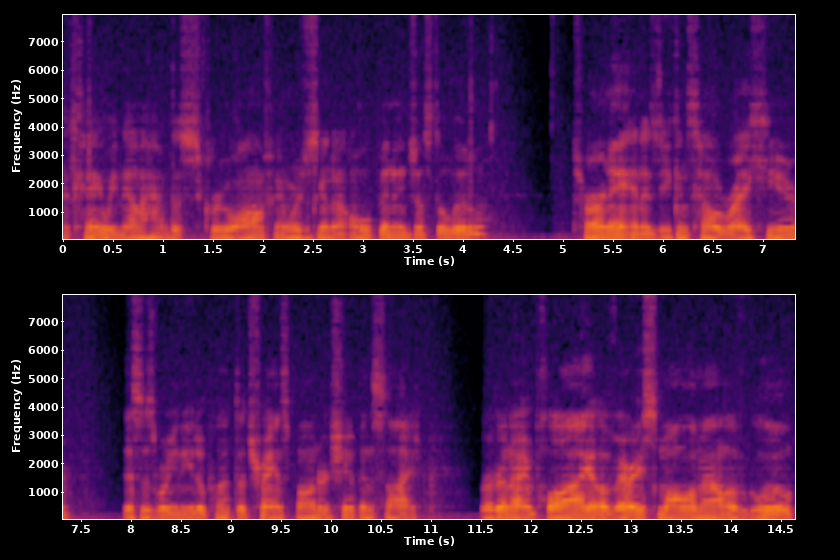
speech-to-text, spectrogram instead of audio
Okay, we now have the screw off and we're just going to open it just a little. Turn it and as you can tell right here, this is where you need to put the transponder chip inside. We're going to apply a very small amount of glue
